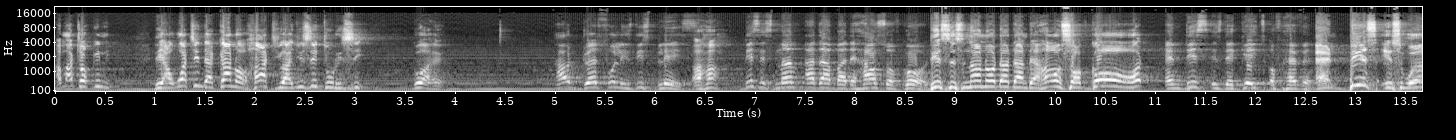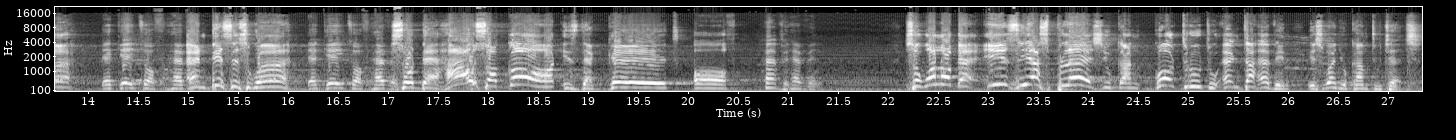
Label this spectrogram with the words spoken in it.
Am I talking? They are watching the kind of heart you are using to receive. Go ahead. How dreadful is this place? Uh huh. This is none other but the house of God. This is none other than the house of God, And this is the gate of heaven. and this is where, The gate of heaven. and this is where. The gate of heaven. So the house of God is the gate of heaven. heaven. So one of the easiest place you can go through to enter heaven is when you come to church.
